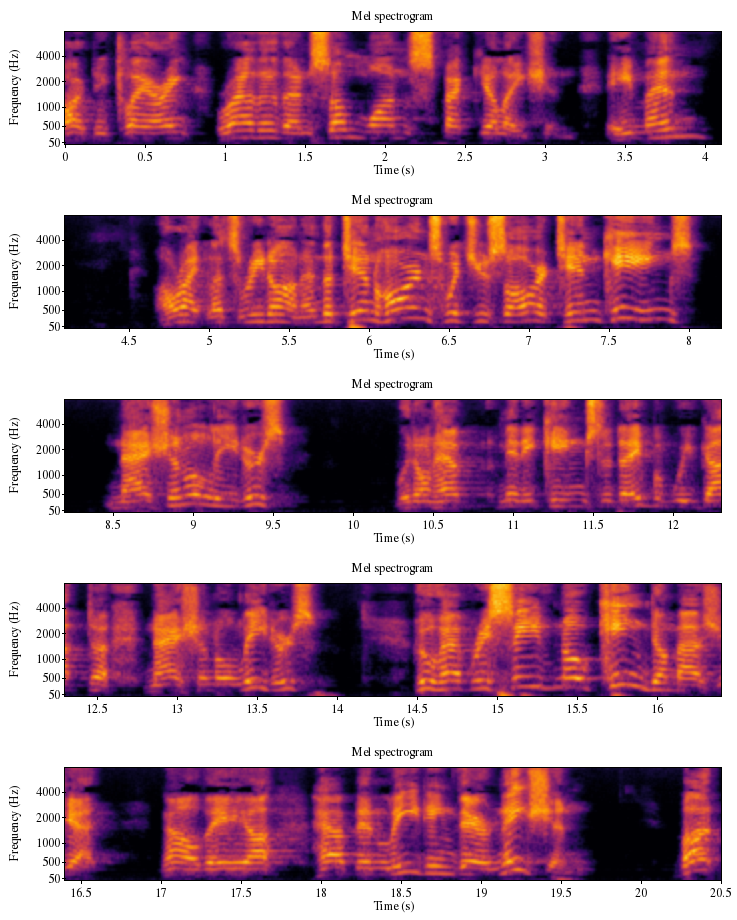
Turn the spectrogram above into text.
are declaring rather than someone's speculation. Amen. All right, let's read on. And the ten horns which you saw are ten kings, national leaders. We don't have many kings today, but we've got uh, national leaders who have received no kingdom as yet. Now, they uh, have been leading their nation, but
